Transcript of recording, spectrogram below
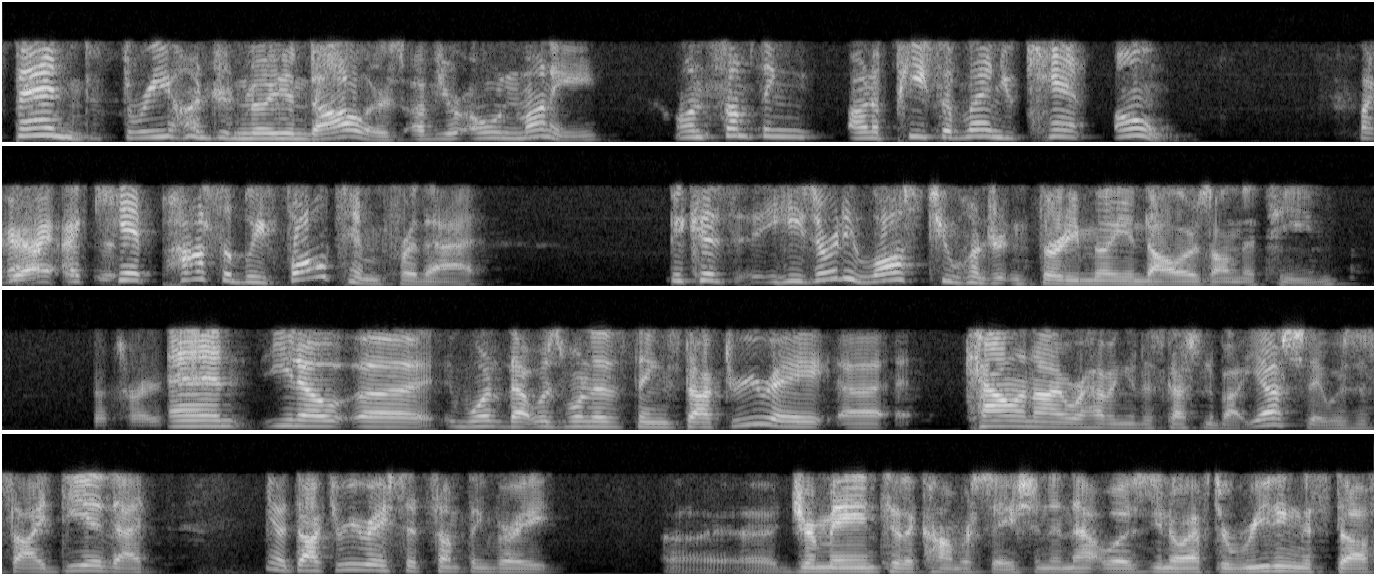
spend three hundred million dollars of your own money on something on a piece of land you can't own? Like Yeah. I, I can't possibly fault him for that because he's already lost two hundred and thirty million dollars on the team. That's right. And you know, uh, one that was one of the things Dr. Ire, uh, Cal and I were having a discussion about yesterday was this idea that you know Dr. Ire said something very uh, germane to the conversation, and that was you know after reading the stuff,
